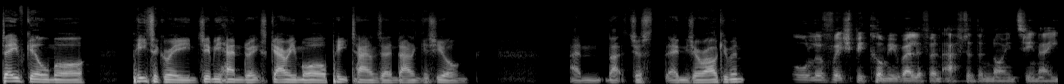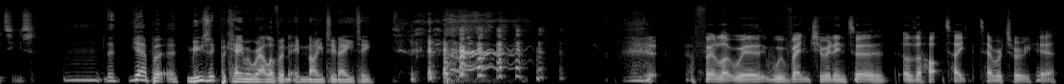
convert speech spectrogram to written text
Dave Gilmour, Peter Green, Jimi Hendrix, Gary Moore, Pete Townshend, Angus Young. And that just ends your argument? all of which become irrelevant after the 1980s Mm, th- yeah, but uh, music became irrelevant in 1980. I feel like we're we're venturing into other hot take territory here.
